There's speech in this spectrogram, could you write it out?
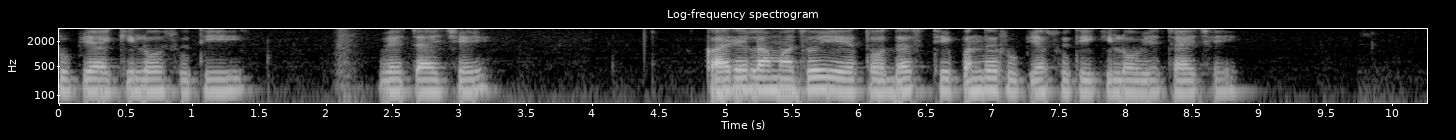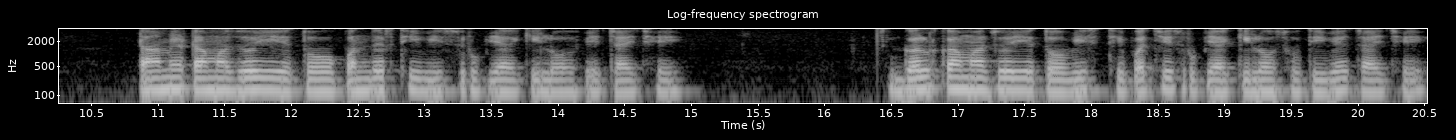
રૂપિયા કિલો સુધી વેચાય છે. કારેલામાં જોઈએ તો દસથી પંદર રૂપિયા સુધી કિલો વેચાય છે. ટામેટામાં જોઈએ તો પંદરથી વીસ રૂપિયા કિલો વેચાય છે. ગલકામાં જોઈએ તો વીસથી પચીસ રૂપિયા કિલો સુધી વેચાય છે.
